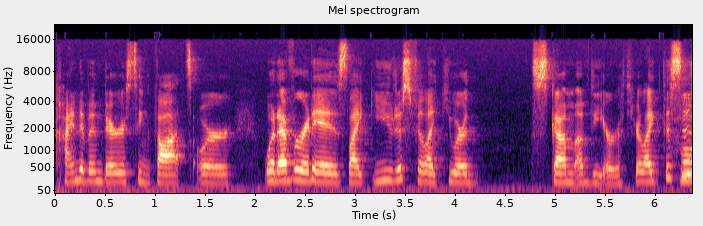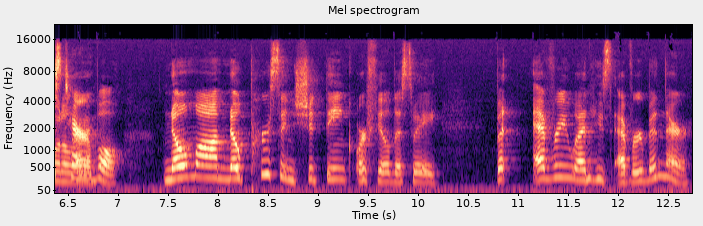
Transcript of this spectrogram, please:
kind of embarrassing thoughts or whatever it is, like you just feel like you are scum of the earth. You're like, this is terrible. No mom, no person should think or feel this way. But everyone who's ever been there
